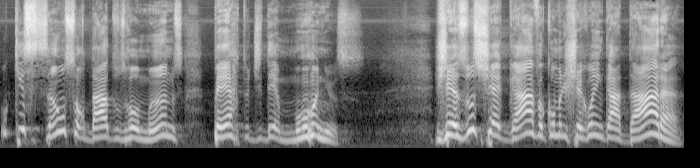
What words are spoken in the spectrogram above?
O que são soldados romanos perto de demônios? Jesus chegava, como ele chegou em Gadara,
